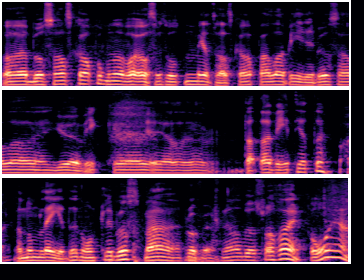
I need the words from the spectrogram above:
Da busselskapet, om det var Østre Toten bilselskap eller Birebuss eller Gjøvik eh, Dette vet jeg ikke. Men de leide en ordentlig buss med profesjonell bussjåfør. Oh, ja.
